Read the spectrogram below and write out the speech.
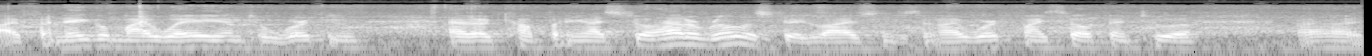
I finagled my way into working at a company. I still had a real estate license, and I worked myself into a uh,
